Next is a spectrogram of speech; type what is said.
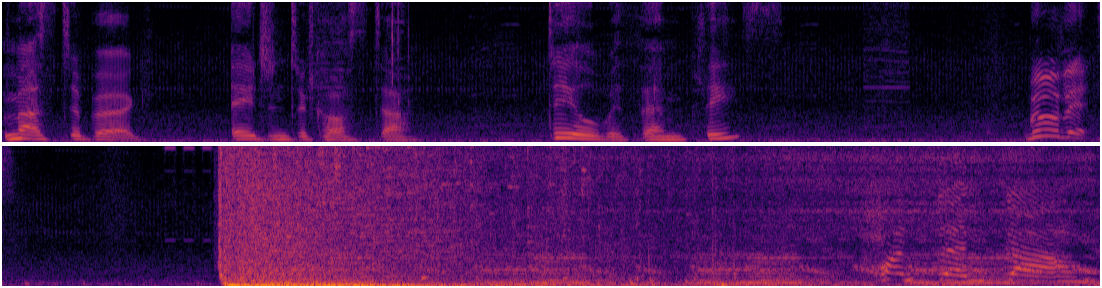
Master Berg, Agent Acosta. Deal with them, please. Move it! Hunt them down!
